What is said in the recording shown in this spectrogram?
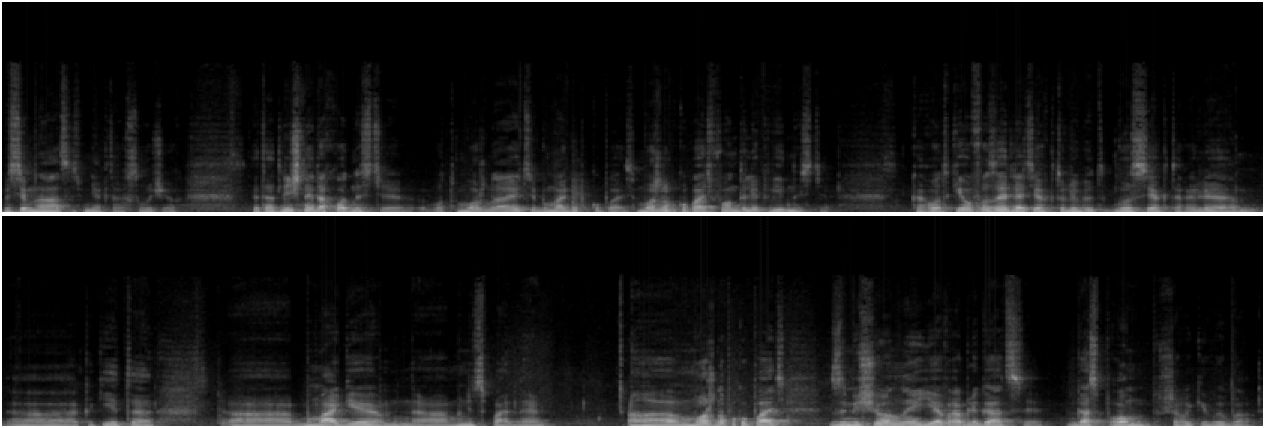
18% в некоторых случаях. Это отличные доходности. Вот можно эти бумаги покупать. Можно покупать фонды ликвидности. Короткие ОФЗ для тех, кто любит госсектор или э, какие-то э, бумаги э, муниципальные. Э, можно покупать замещенные еврооблигации. «Газпром» – широкий выбор – а,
